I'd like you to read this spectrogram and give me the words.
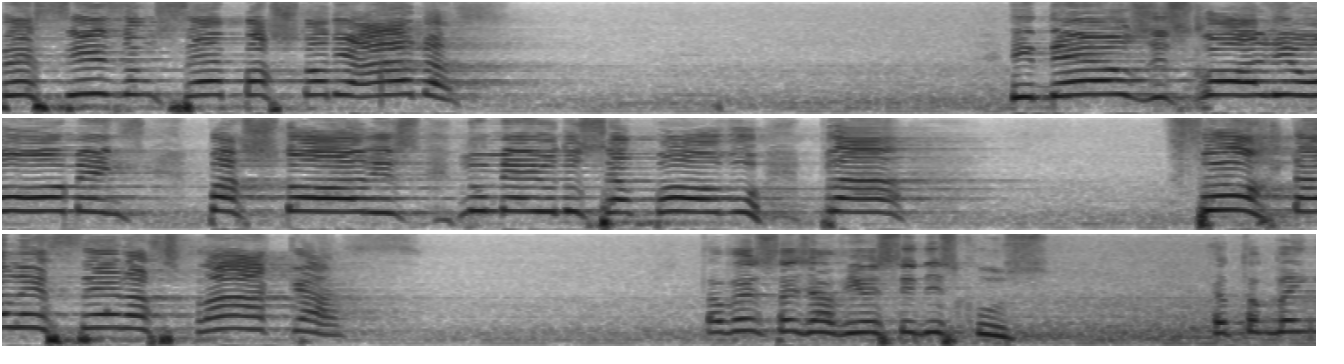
precisam ser pastoreadas? E Deus escolhe homens, pastores, no meio do seu povo, para fortalecer as fracas. Talvez você já viu esse discurso. Eu também,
